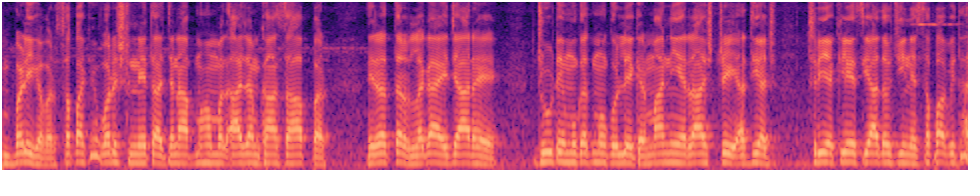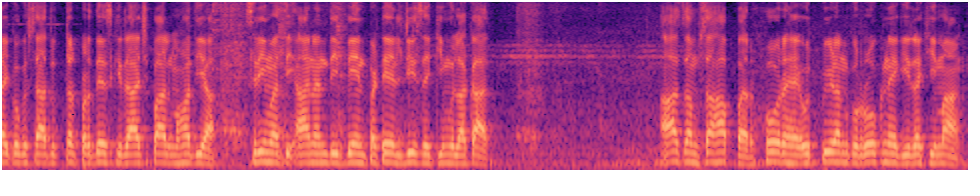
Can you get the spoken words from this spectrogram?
बड़ी खबर। सपा के वरिष्ठ नेता जनाब मोहम्मद आज़म खान साहब पर निरंतर लगाए जा रहे झूठे मुकदमों को लेकर माननीय राष्ट्रीय अध्यक्ष श्री अखिलेश यादव जी ने सपा विधायकों के साथ उत्तर प्रदेश की राज्यपाल महोदया श्रीमती आनंदी बेन पटेल जी से की मुलाकात। आज़म साहब पर हो रहे उत्पीड़न को रोकने की रखी मांग।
